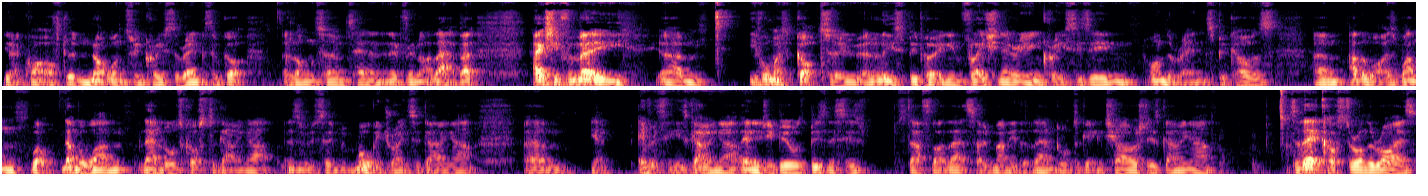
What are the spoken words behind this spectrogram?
you know, quite often not want to increase the rent because they've got a long-term tenant and everything like that. But actually, for me, um, you've almost got to at least be putting inflationary increases in on the rents because um, otherwise, one well, number one, landlords' costs are going up as we've seen. Mortgage rates are going up. Um, you know, everything is going up. Energy bills, businesses, stuff like that. So money that landlords are getting charged is going up. So their costs are on the rise,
